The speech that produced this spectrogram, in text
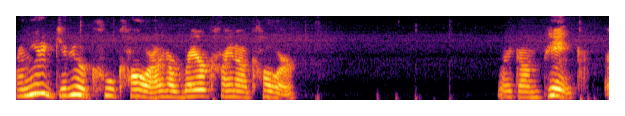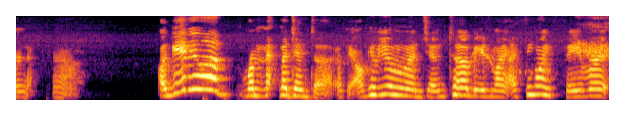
I need to give you a cool color, like a rare kind of color. like um pink or no. no. I'll give you a magenta. Okay, I'll give you a magenta because my I think my favorite,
